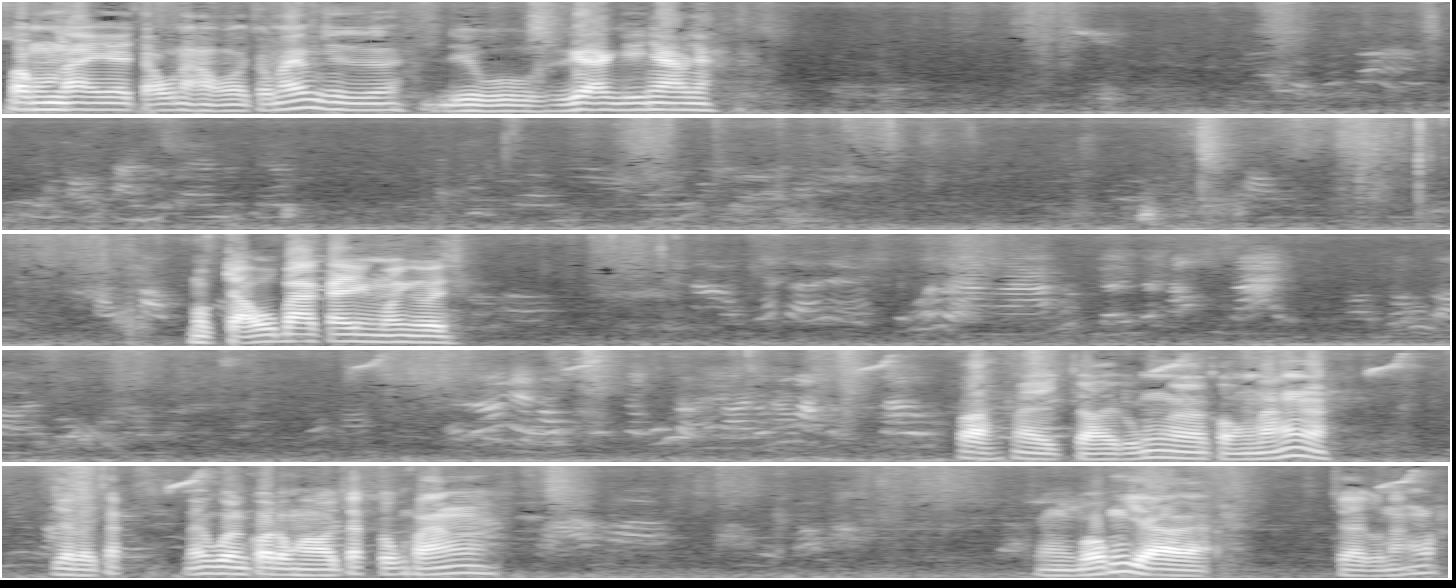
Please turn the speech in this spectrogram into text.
Bông nay chậu nào, chậu nấy như đều gan như nhau nha. Một chậu ba cây mọi người. Và này trời cũng ờ, còn nắng nha. Giờ là chắc nếu quên coi đồng hồ chắc cũng khoảng gần 4 giờ à. trời còn nắng quá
